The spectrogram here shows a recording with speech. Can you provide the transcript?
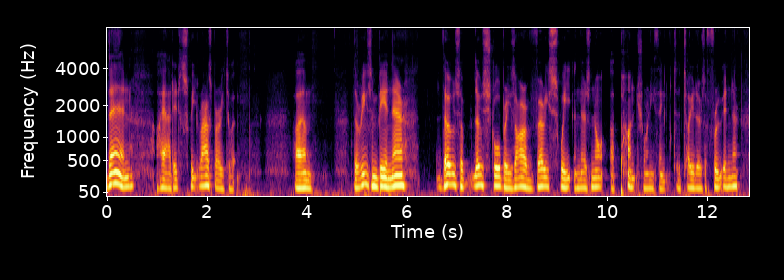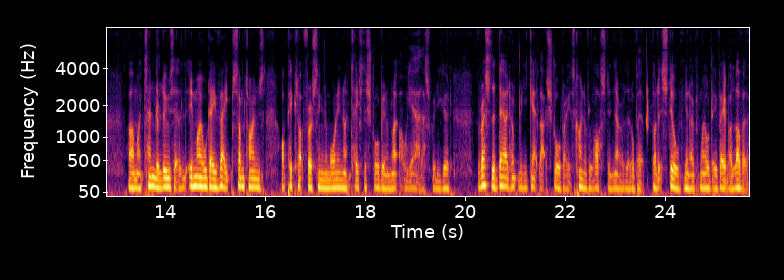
then I added sweet raspberry to it um, the reason being there, those are, those strawberries are very sweet, and there's not a punch or anything to tell you there's a fruit in there. Um, I tend to lose it in my all-day vape. Sometimes I'll pick it up first thing in the morning, and I taste the strawberry, and I'm like, oh yeah, that's really good. The rest of the day, I don't really get that strawberry. It's kind of lost in there a little bit, but it's still, you know, my all-day vape. I love it,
